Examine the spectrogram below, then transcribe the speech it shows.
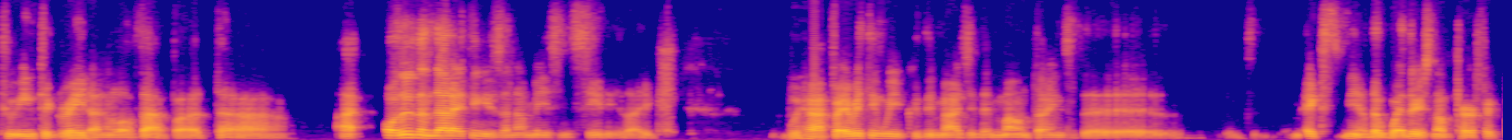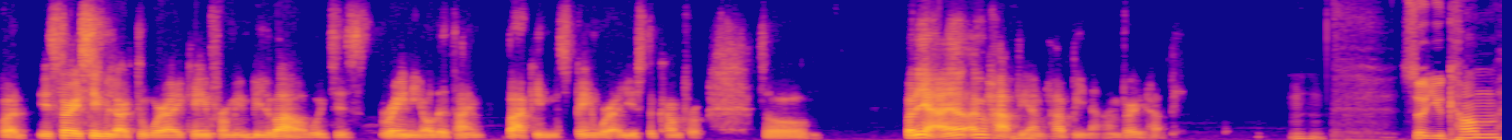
to integrate and all of that. But uh, I, other than that, I think it's an amazing city. Like we have everything we could imagine: the mountains, the you know, the weather is not perfect, but it's very similar to where I came from in Bilbao, which is rainy all the time. Back in Spain, where I used to come from. So, but yeah, I, I'm happy. I'm happy now. I'm very happy. hmm So you come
